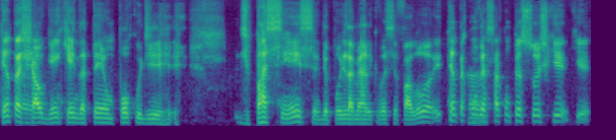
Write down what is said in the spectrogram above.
tenta É. achar alguém que ainda tenha um pouco de, de paciência depois da merda que você falou e tenta É. conversar com pessoas que. que...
